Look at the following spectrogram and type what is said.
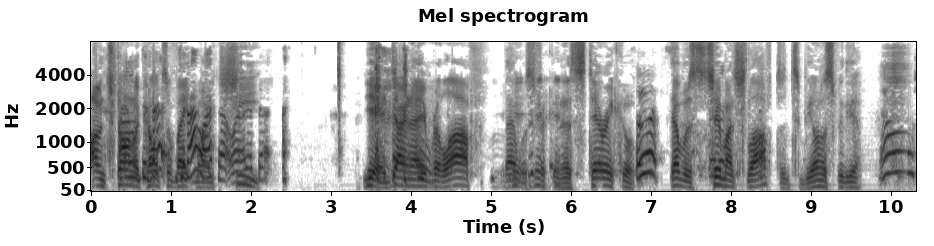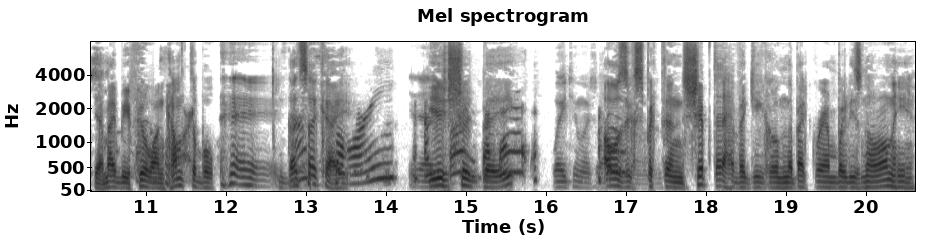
I'm trying oh, to did that? cultivate Did I my laugh that loud at chi. that? Yeah, don't ever laugh. That was freaking hysterical. Oops. That was too much laughter, to be honest with you. Oh, Yeah, made me feel uncomfortable. That's I'm okay. sorry. Yeah, I'm You sorry should be. way too much I was laughter. expecting Shep to have a giggle in the background, but he's not on here.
